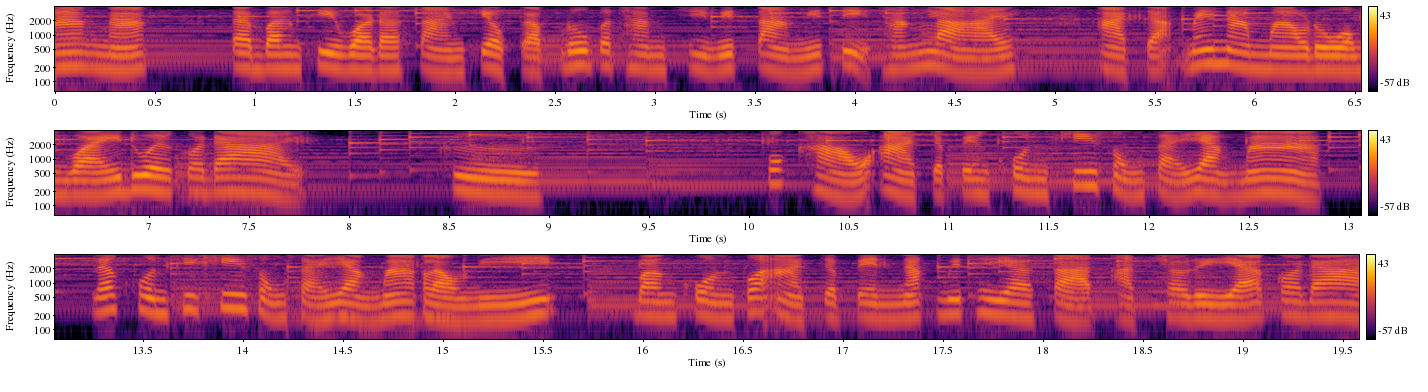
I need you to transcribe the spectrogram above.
มากนัก แต่บางทีวารสารเกี่ยวกับรูปธรรมชีวิตต่างมิติทั้งหลาย อาจจะไม่นำมารวมไว้ด้วยก็ได้ คือ พวกเขาอาจจะเป็นคนขี้สงสัยอย่างมาก และคนที่ขี้สงสัยอย่างมากเหล่านี้ บางคนก็อาจจะเป็นนักวิทยาศาสตร์อัจฉริยะก็ได้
